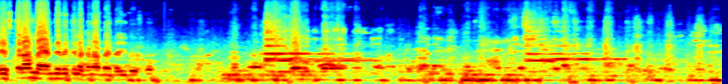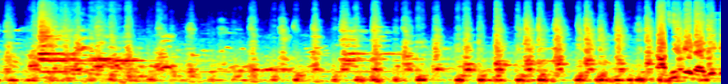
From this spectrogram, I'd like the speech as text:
ਇਸ ਤਰ੍ਹਾਂ ਲਾਈਨ ਦੇ ਵਿੱਚ ਲੱਗਣਾ ਪੈਂਦਾ ਜੀ ਦੋਸਤੋ। ਕਾਫੀ ਭੀੜ ਹੈ ਜੀ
